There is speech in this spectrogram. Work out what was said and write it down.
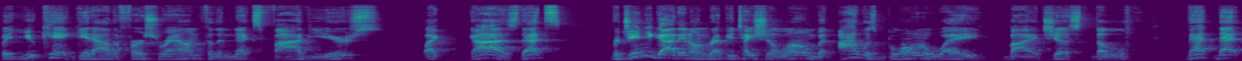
but you can't get out of the first round for the next five years. Like, guys, that's Virginia got in on reputation alone, but I was blown away by just the that that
